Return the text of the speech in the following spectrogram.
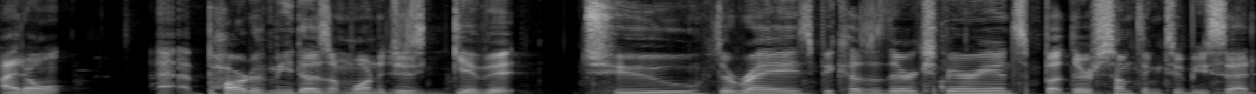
I don't. uh, Part of me doesn't want to just give it to the Rays because of their experience, but there's something to be said.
